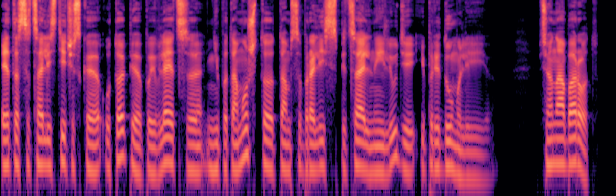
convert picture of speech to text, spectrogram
Эта социалистическая утопия появляется не потому, что там собрались специальные люди и придумали ее. Все наоборот.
